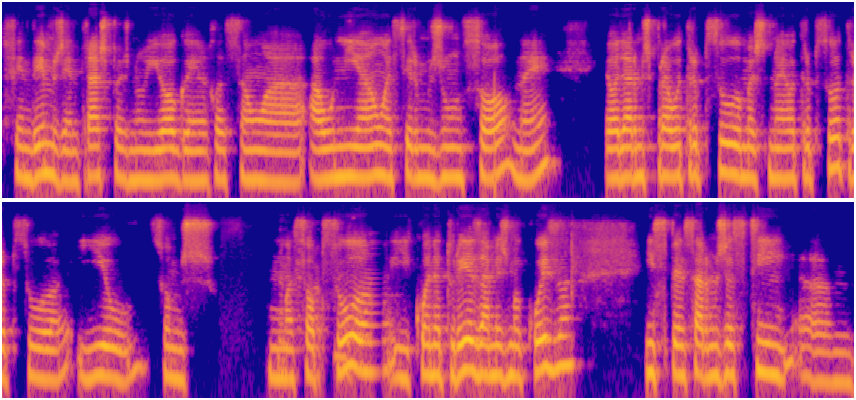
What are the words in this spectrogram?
defendemos, entre aspas, no yoga em relação à, à união, a sermos um só, né? é olharmos para outra pessoa, mas não é outra pessoa, outra pessoa e eu somos uma só pessoa e com a natureza a mesma coisa. E se pensarmos assim, um,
